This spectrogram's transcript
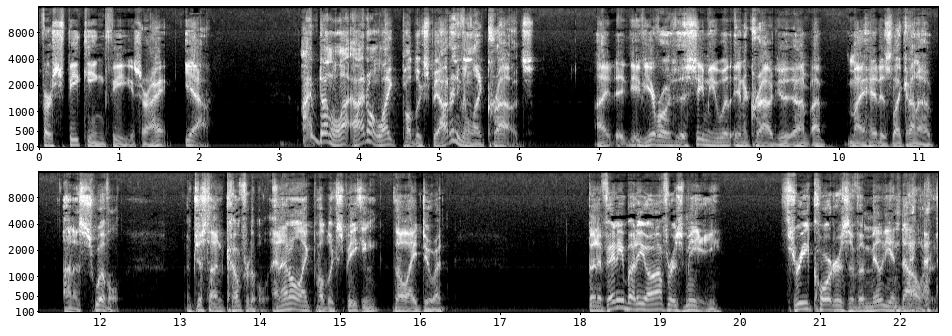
For speaking fees, right? yeah. I've done a lot. I don't like public speech. I don't even like crowds. I, if you ever see me with, in a crowd, you, I, I, my head is like on a on a swivel. I'm just uncomfortable, and I don't like public speaking, though I do it. But if anybody offers me three quarters of a million dollars,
